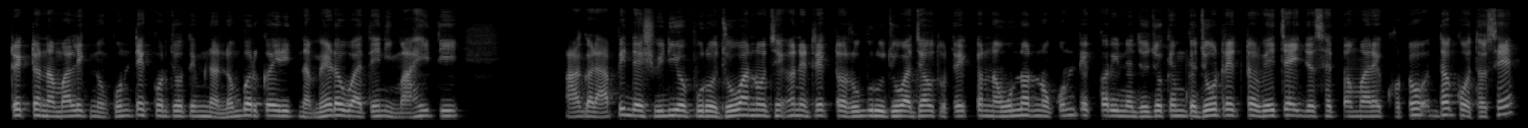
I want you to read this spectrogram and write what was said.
ટ્રેક્ટરના માલિકનો કોન્ટેક કરજો, તેમના નંબર કઈ રીતના મેળવવા તેની માહિતી આગળ આપી દઈશ. વીડિયો પૂરો જોવાનો છે અને ટ્રેક્ટર રૂબરૂ જોવા જાવ તો ટ્રેક્ટરના ઓનરનો કોન્ટેક કરીને જજો. કેમ કે જો ટ્રેક્ટર વેચાઈ જશે તમારે ખોટો ધક્કો થશે.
